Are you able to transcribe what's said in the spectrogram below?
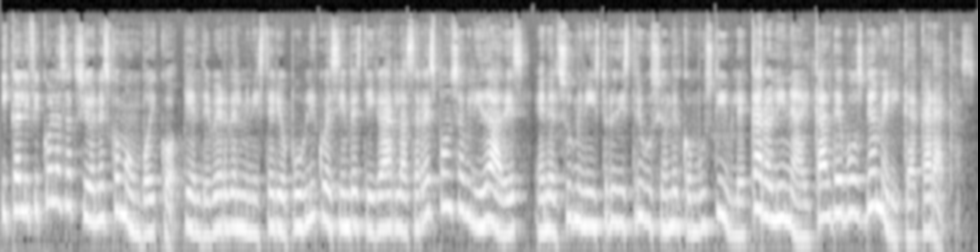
y calificó las acciones como un boicot. Y el deber del Ministerio Público es investigar las responsabilidades en el suministro y distribución del combustible. Carolina Alcalde, Voz de América, Caracas.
